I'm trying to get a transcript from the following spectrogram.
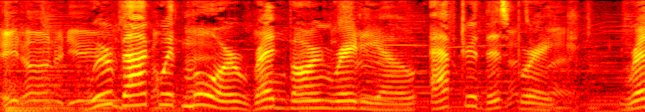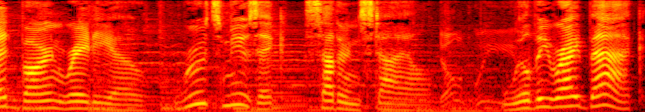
800 years. We're back with more Red oh, Barn Radio after this break. Red Barn Radio, roots music, Southern style. We'll be right back.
